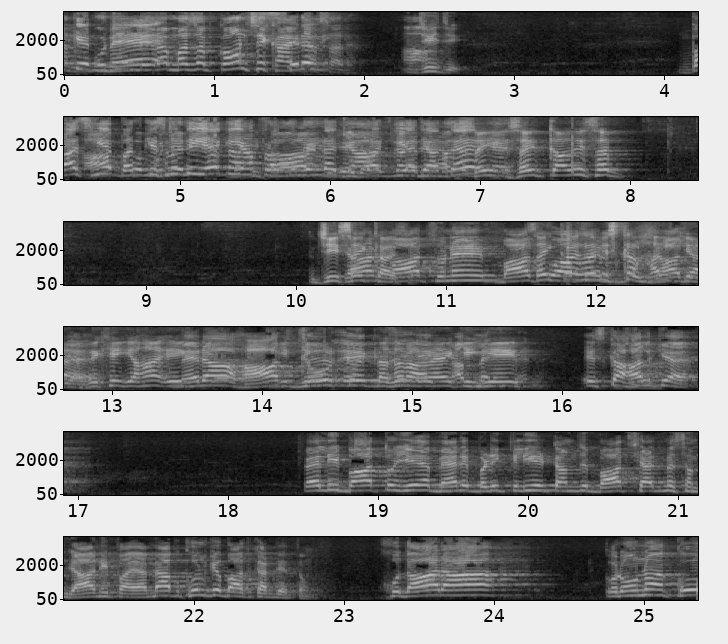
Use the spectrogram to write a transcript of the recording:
कि मैं मेरा मज़हब कौन सिखाएगा सर? जी जी। बस ये बदकिस्मती है कि यहाँ प्रोपेगेंडा किया जाता है सही काजी साहब जी सही कहा बात सुने बात सही कहा साहब इसका हल क्या है? देखिए यहाँ एक मेरा हाथ जोड़ एक नज़र आ रहा है कि ये इसका हल क्या है? पहली बात तो ये है मैंने बड़ी क्लियर टर्म से बात शायद मैं समझा नहीं पाया। मैं अब खुल के बात कर देता हूँ। खुदा रहा कोरोना को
